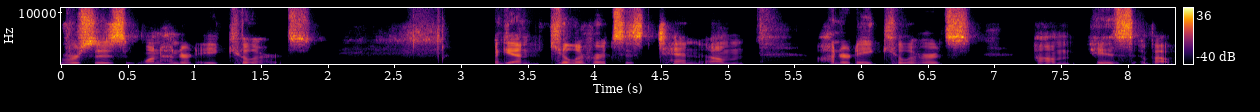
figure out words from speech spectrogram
versus 108 kilohertz again, kilohertz is 10, um, 108 kilohertz um, is about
